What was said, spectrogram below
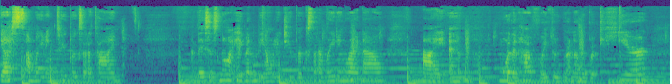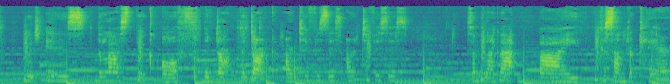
Yes, I'm reading two books at a time. And this is not even the only two books that I'm reading right now. I am more than halfway through another book here which is the last book of the dark the dark artifices artifices something like that by Cassandra Clare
